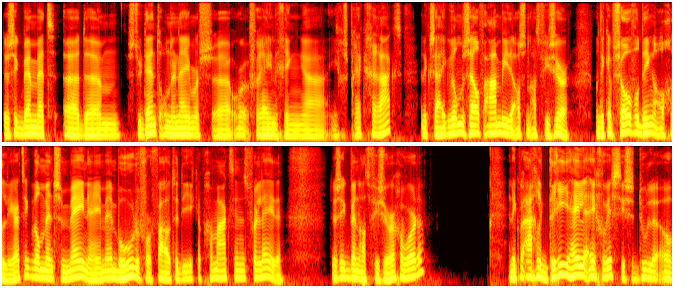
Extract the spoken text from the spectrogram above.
Dus ik ben met eh, de mm, studentenondernemersvereniging eh, in gesprek geraakt. En ik zei, ik wil mezelf aanbieden als een adviseur. Want ik heb zoveel dingen al geleerd. Ik wil mensen meenemen en behoeden voor fouten die ik heb gemaakt in het verleden. Dus ik ben adviseur geworden. En ik heb eigenlijk drie hele egoïstische doelen eh,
